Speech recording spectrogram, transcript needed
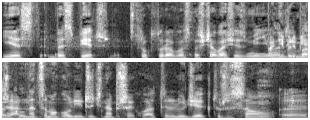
jest bezpieczny. Struktura własnościowa się zmieniła. Panie premierze, na co mogą liczyć na przykład ludzie, którzy są e,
